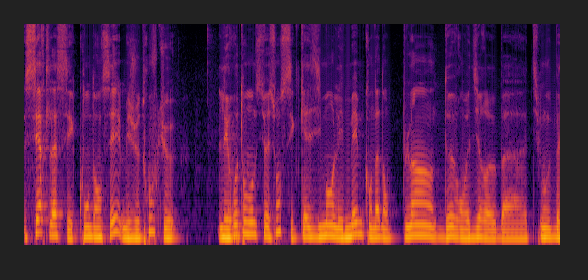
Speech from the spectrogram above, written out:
certes, là, c'est condensé, mais je trouve que les retournements de situation, c'est quasiment les mêmes qu'on a dans plein d'œuvres, on va dire, euh, bah, bah,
